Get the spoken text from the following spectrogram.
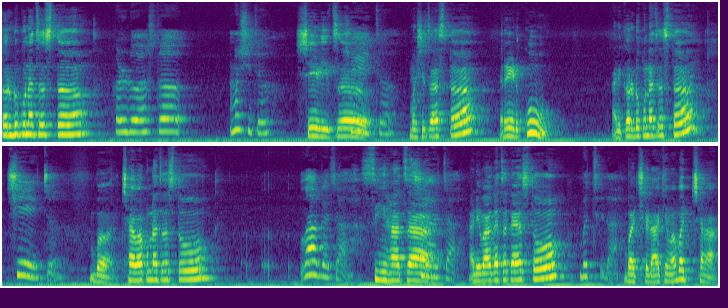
करडू कुणाचं असतं? करडू असतं म्हशीचं. शेळीचं. शेळीचं. म्हशीचं असतं रेडकू. आणि करडू कुणाचं असतं? शेळीचं. बर. छावा कुणाचा असतो? वाघाचा. सिंहाचा. सिंहाचा. आणि वाघाचा काय असतो? बछडा. बछडा किंवा बच्छा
